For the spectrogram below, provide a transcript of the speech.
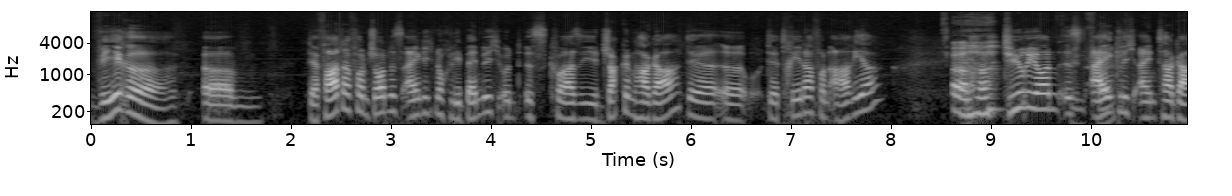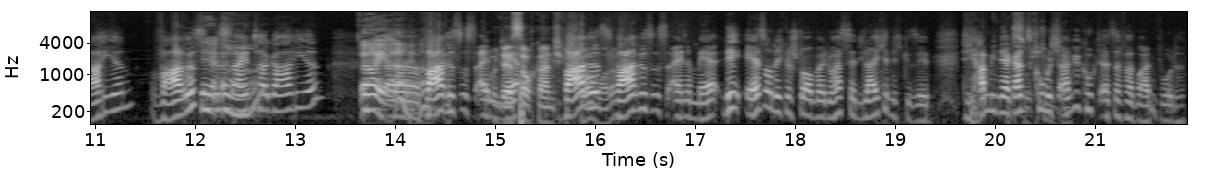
wäre, ähm, der Vater von John ist eigentlich noch lebendig und ist quasi Jaqen Hagar, der, äh, der Trainer von Arya. Aha. Tyrion ist eigentlich ein Targaryen. Varys Ja, ist ein aha. Targaryen. Ah Äh, ja. Varys ist ein Und der ist auch gar nicht Varys, gestorben, oder? Varys ist eine Meer. Nee, er ist auch nicht gestorben, weil du hast ja die Leiche nicht gesehen. Die haben ihn ja ganz so, komisch stimmt, angeguckt, als er verbrannt wurde.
